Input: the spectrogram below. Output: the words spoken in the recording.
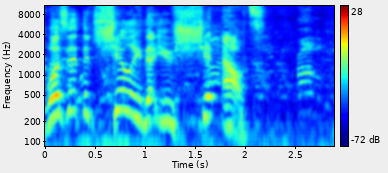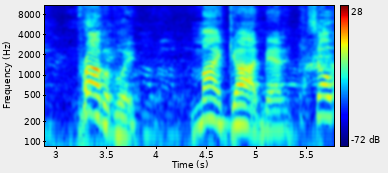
Was it the chili that you shit out? Probably. My God, man. So,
